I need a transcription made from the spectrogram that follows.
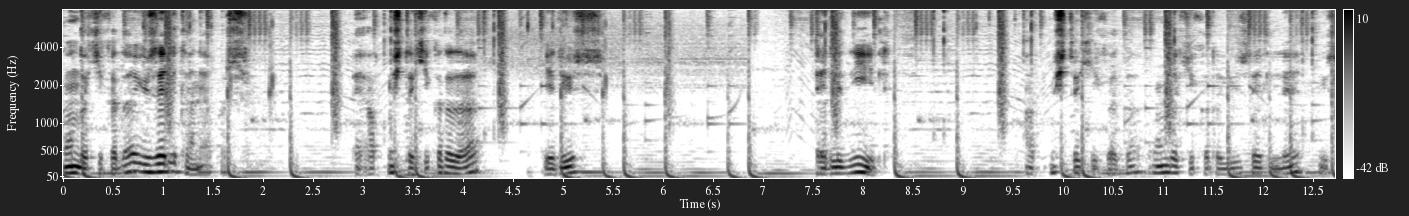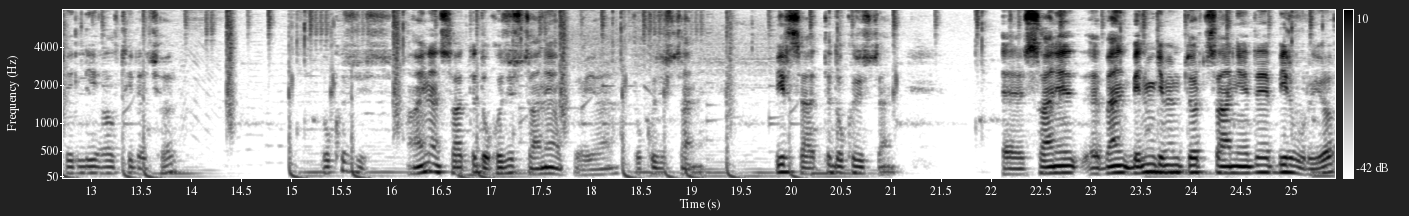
10 dakikada 150 tane yapar. E 60 dakikada da 700 50 değil. 60 dakikada 10 dakikada 150 150'yi 6 ile çarp 900. Aynen saatte 900 tane yapıyor ya. 900 tane. 1 saatte 900 tane. E, saniye e, ben benim gemim 4 saniyede 1 vuruyor.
